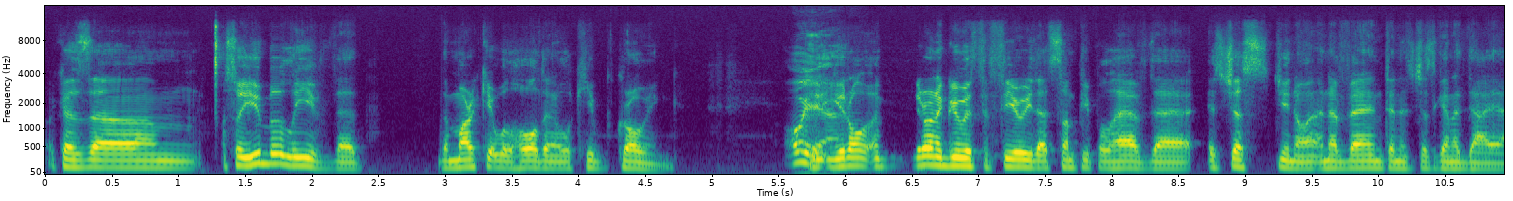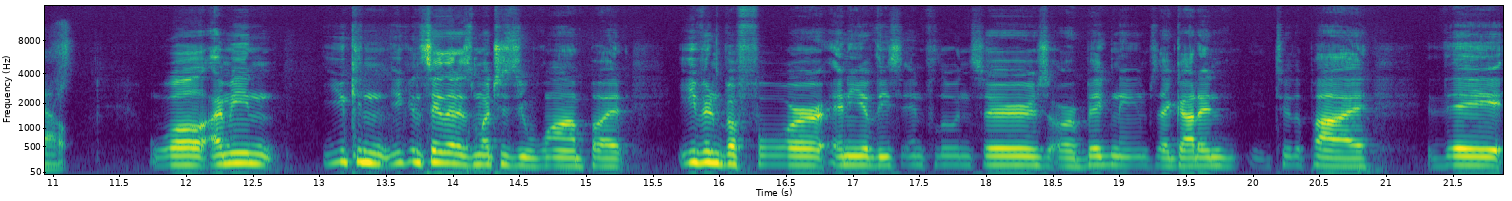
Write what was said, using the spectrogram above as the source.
Because um, so you believe that the market will hold and it will keep growing. Oh yeah. You, you, don't you don't agree with the theory that some people have that it's just you know an event and it's just gonna die out. Well, I mean, you can you can say that as much as you want, but even before any of these influencers or big names that got in into the pie, they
